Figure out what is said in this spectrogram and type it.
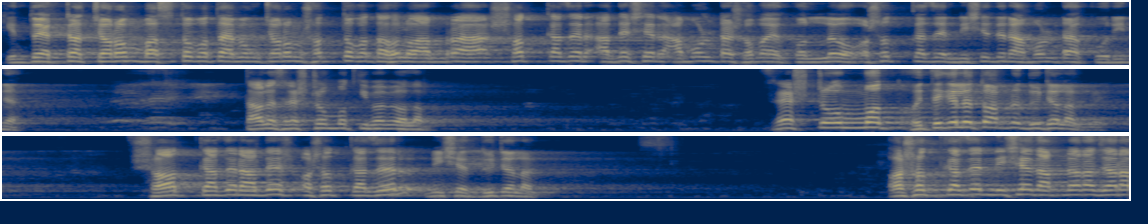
কিন্তু একটা চরম বাস্তবতা এবং চরম সত্য কথা হলো, আমরা সৎ কাজের আদেশের আমলটা সবাই করলেও অসৎ কাজের নিষেধের আমলটা করি না। তাহলে শ্রেষ্ঠ উম্মত কীভাবে হলাম? শ্রেষ্ঠ উম্মত হইতে গেলে তো আপনার দুইটা লাগবে। সৎ কাজের আদেশ, অসৎ কাজের নিষেধ, দুইটা লাগবে। অসৎ কাজের নিষেধ আপনারা যারা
